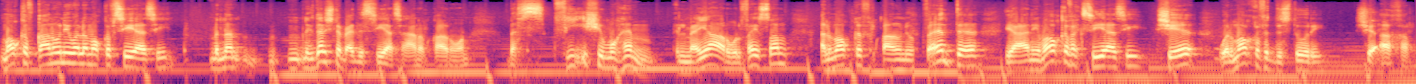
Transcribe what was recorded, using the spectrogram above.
موقف قانوني ولا موقف سياسي؟ بدنا نقدرش نبعد السياسة عن القانون بس في إشي مهم المعيار والفيصل الموقف القانوني. فأنت يعني موقفك سياسي شيء والموقف الدستوري شيء آخر.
